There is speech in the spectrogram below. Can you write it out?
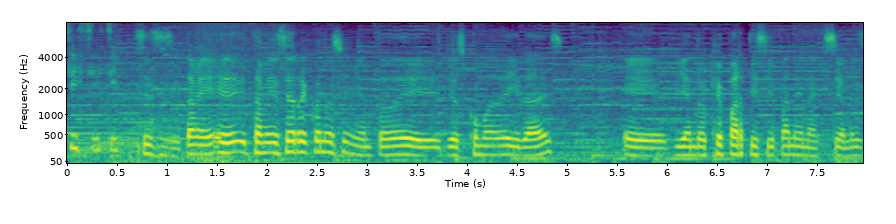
Sí, sí, sí. Sí, sí, sí. También, eh, también ese reconocimiento de ellos como deidades, eh, viendo que participan en acciones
